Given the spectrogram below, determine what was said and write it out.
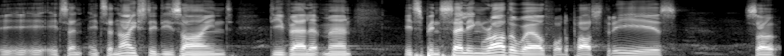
i- it's an it's a nicely designed development. It's been selling rather well for the past three years. So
